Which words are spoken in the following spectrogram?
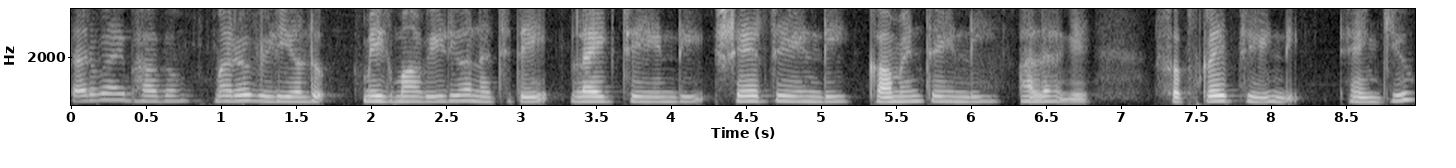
తరువాయి భాగం మరో వీడియోలో. మీకు మా వీడియో నచ్చితే లైక్ చేయండి షేర్ చేయండి కామెంట్ చేయండి అలాగే సబ్స్క్రైబ్ చేయండి. Thank you.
